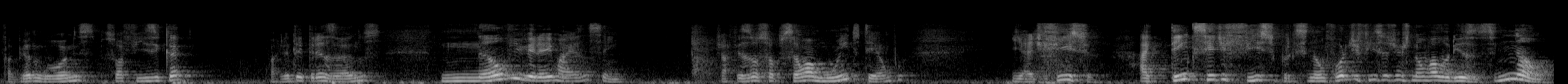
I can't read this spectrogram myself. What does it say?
Fabiano Gomes, pessoa física, 43 anos, não viverei mais assim. Já fiz essa opção há muito tempo e é difícil. Aí tem que ser difícil, porque se não for difícil a gente não valoriza. Se não,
